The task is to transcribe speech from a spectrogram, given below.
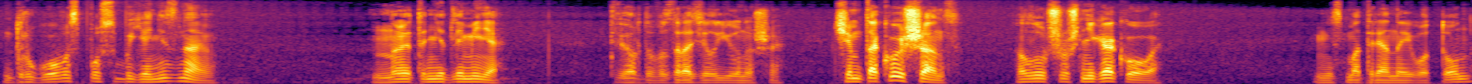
Другого способа я не знаю. Но это не для меня, твердо возразил юноша. Чем такой шанс? Лучше уж никакого. Несмотря на его тон,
